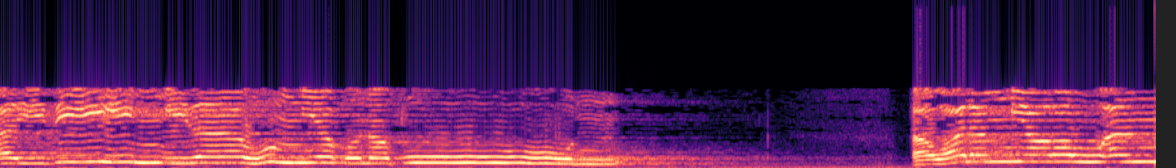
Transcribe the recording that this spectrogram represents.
أَيْدِيهِمْ إِذَا هُمْ يَقْنَطُونَ أَوَلَمْ يَرَوْا أَنَّ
